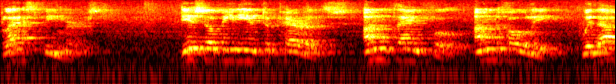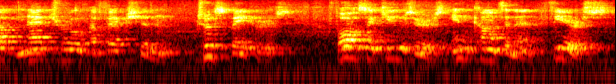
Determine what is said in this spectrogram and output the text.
blasphemers, disobedient to parents, unthankful, unholy, without natural affection, truth speakers, false accusers, incontinent, fierce,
